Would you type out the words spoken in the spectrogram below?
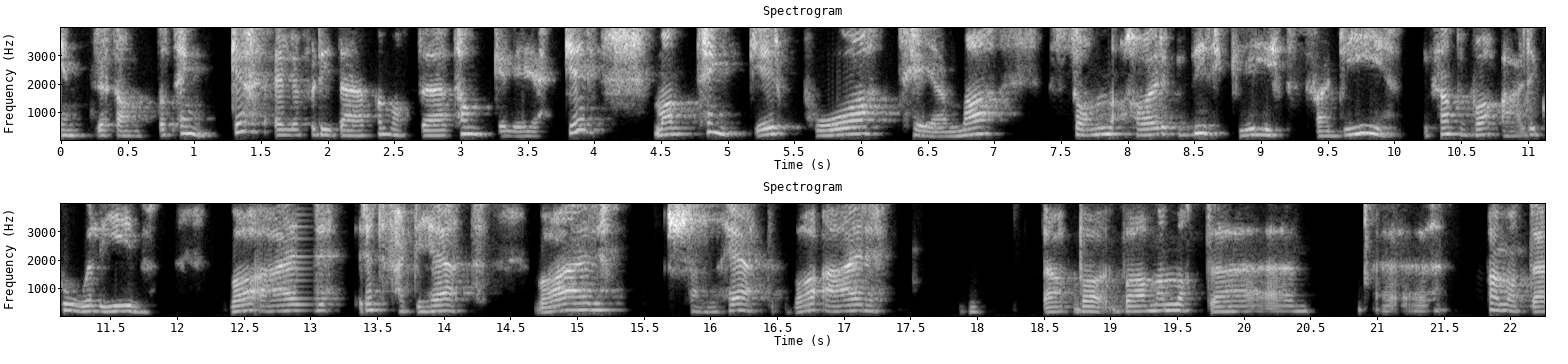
interessant å tenke, eller fordi det er på en måte tankeleker. Man tenker på tema som har virkelig livsverdi. Hva er det gode liv? Hva er rettferdighet? Hva er skjønnhet? Hva er ja, hva, hva, man måtte eh, på en måte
